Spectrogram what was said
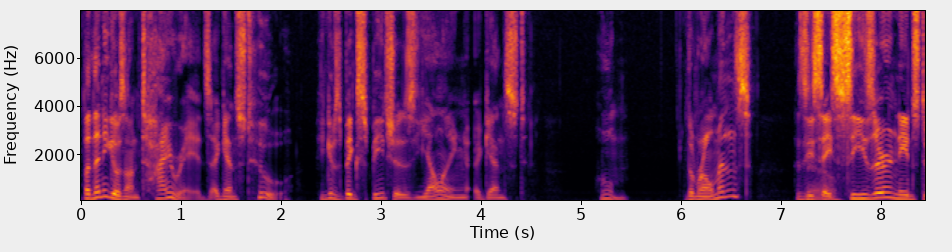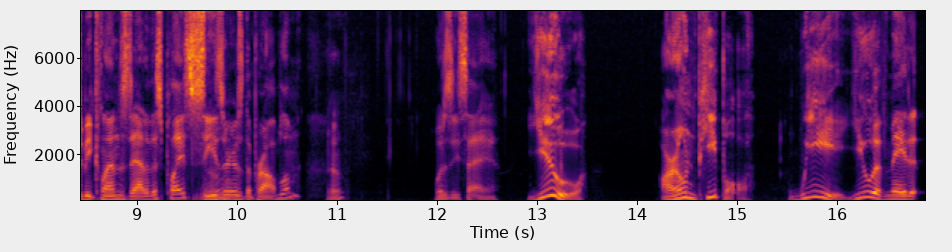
But then he goes on tirades against who? He gives big speeches yelling against whom? The Romans? Does he say Caesar needs to be cleansed out of this place? Caesar No. is the problem. No, What does he say? You, our own people, we, you have made it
